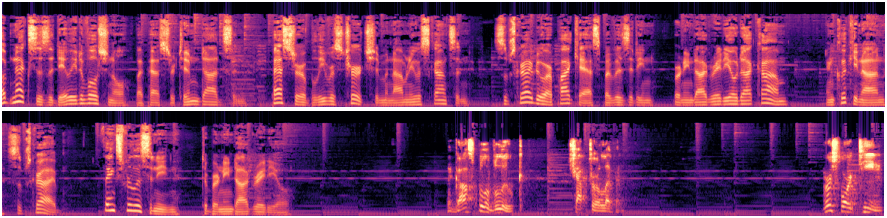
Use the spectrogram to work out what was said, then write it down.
Up next is the Daily Devotional by Pastor Tim Dodson, pastor of Believers Church in Menominee, Wisconsin. Subscribe to our podcast by visiting burningdogradio.com and clicking on subscribe. Thanks for listening to Burning Dog Radio. The Gospel of Luke, chapter 11. Verse 14,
